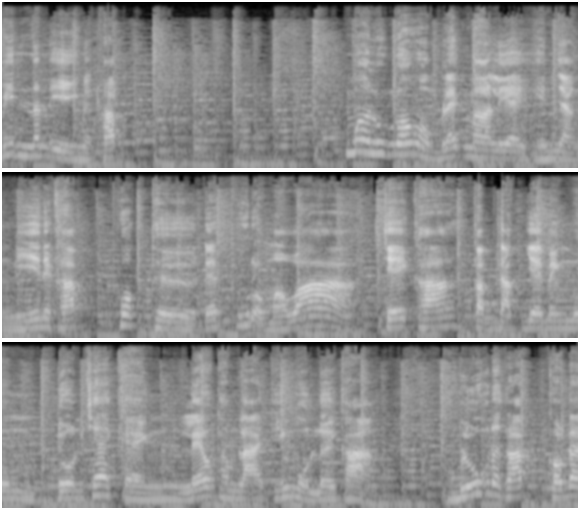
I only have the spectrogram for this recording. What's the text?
บินนั่นเองนะครับ เมื่อลูกน้องของแบล็กมาเรียเห็นอย่างนี้นะครับ พวกเธอได้พูดออกมาว่า เจคะกับดักใยแมงมุม โดนแช่แข็งแล้วทำลายทิ้งหมดเลยค่ะบลูคนะครับเขาได้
